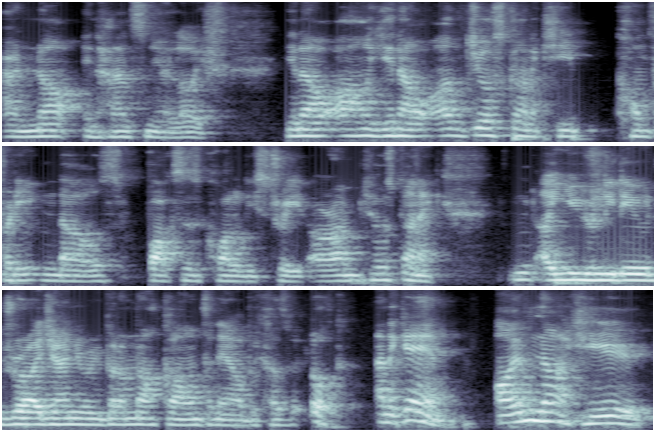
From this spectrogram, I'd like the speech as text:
are not enhancing your life. You know, oh, you know, I'm just gonna keep comfort eating those boxes of quality street, or I'm just gonna I usually do dry January, but I'm not going to now because look, and again, I'm not here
